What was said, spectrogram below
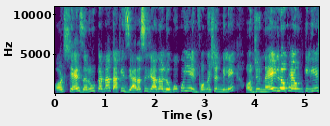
और शेयर ज़रूर करना ताकि ज़्यादा से ज़्यादा लोगों को ये इन्फॉर्मेशन मिले और जो नए लोग हैं उनके लिए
